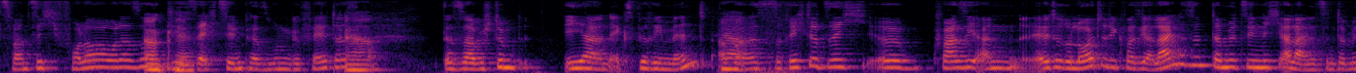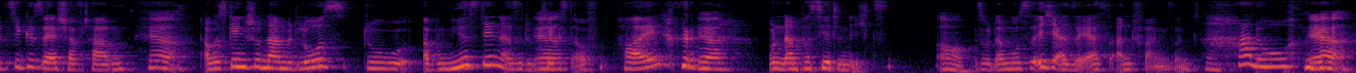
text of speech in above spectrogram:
20 Follower oder so. Okay. 16 Personen gefällt das. Ja. Das war bestimmt eher ein Experiment, aber ja. es richtet sich äh, quasi an ältere Leute, die quasi alleine sind, damit sie nicht alleine sind, damit sie Gesellschaft haben. Ja. Aber es ging schon damit los, du abonnierst den, also du klickst ja. auf Hi und dann passierte nichts. Oh. So, da musste ich also erst anfangen. So, Hallo. Ja.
